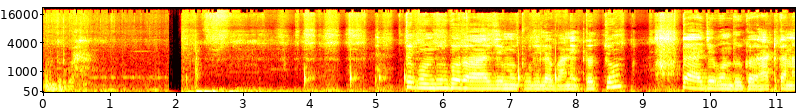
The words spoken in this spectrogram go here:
বন্ধুর। তো বন্ধুর ঘর আজ মুই পুরিলা বানের দচ্ছু তাই যে বন্ধুর ঘর আটকানা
